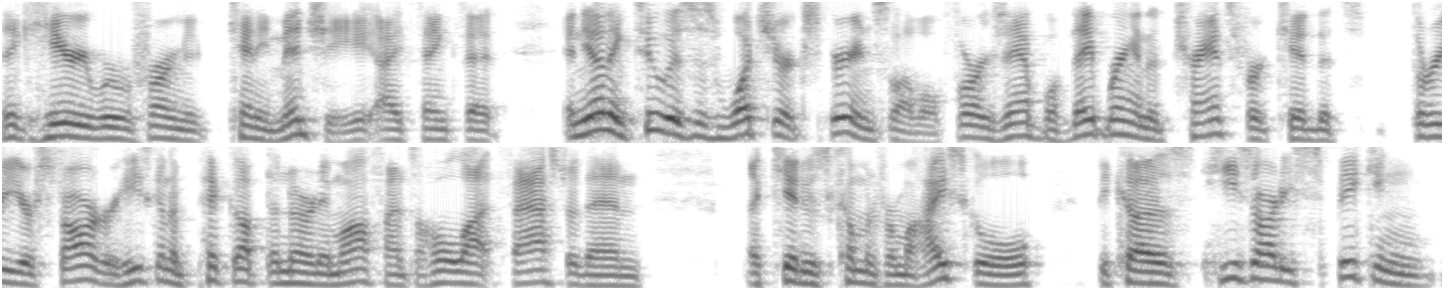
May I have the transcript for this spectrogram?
I think here we're referring to Kenny Minchey. I think that, and the other thing too is, is what's your experience level? For example, if they bring in a transfer kid that's three year starter, he's going to pick up the Notre Dame offense a whole lot faster than a kid who's coming from a high school because he's already speaking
